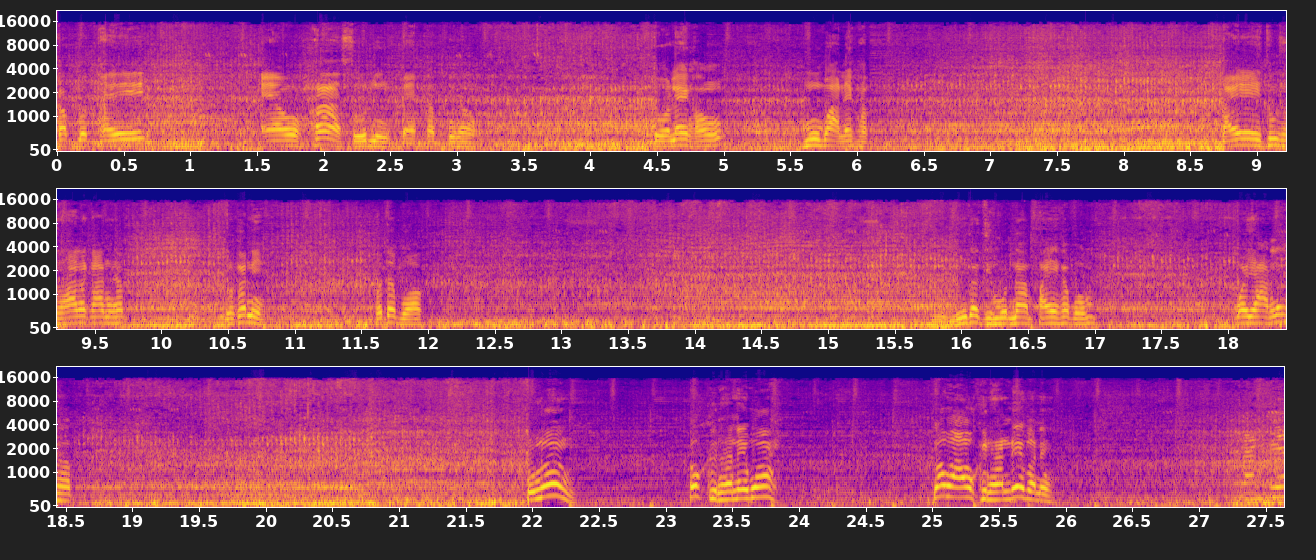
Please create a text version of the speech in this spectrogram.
กับรถไถ L 5 0 1 8 ครับพี่น้อง ตัวแรกของหมู่บ้านเลยครับ ไปทุกสถานการณ์ครับรถก็นี่ก็จะบอกนี่ต้องถิมุดน้ำไปครับผมบอยานเลยครับตรงลงก็ขึ้นหันได้บ่ก็ว่าเอาขึ้นหันได้บ่เนี่ยดังเจ้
